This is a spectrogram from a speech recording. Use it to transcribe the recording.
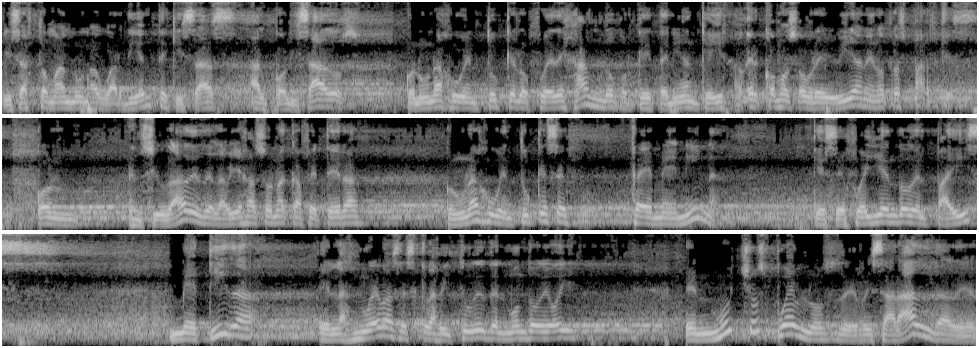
quizás tomando un aguardiente, quizás alcoholizados con una juventud que lo fue dejando porque tenían que ir a ver cómo sobrevivían en otras partes, con en ciudades de la vieja zona cafetera con una juventud que se femenina, que se fue yendo del país, metida en las nuevas esclavitudes del mundo de hoy, en muchos pueblos de Risaralda, de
